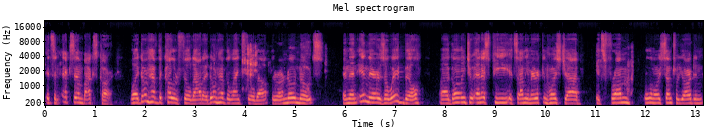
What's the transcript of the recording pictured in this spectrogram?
It's an XM box car. Well, I don't have the color filled out. I don't have the length filled out. There are no notes. And then in there is a waybill uh, going to NSP. It's on the American Hoist job. It's from Illinois Central Yard in,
